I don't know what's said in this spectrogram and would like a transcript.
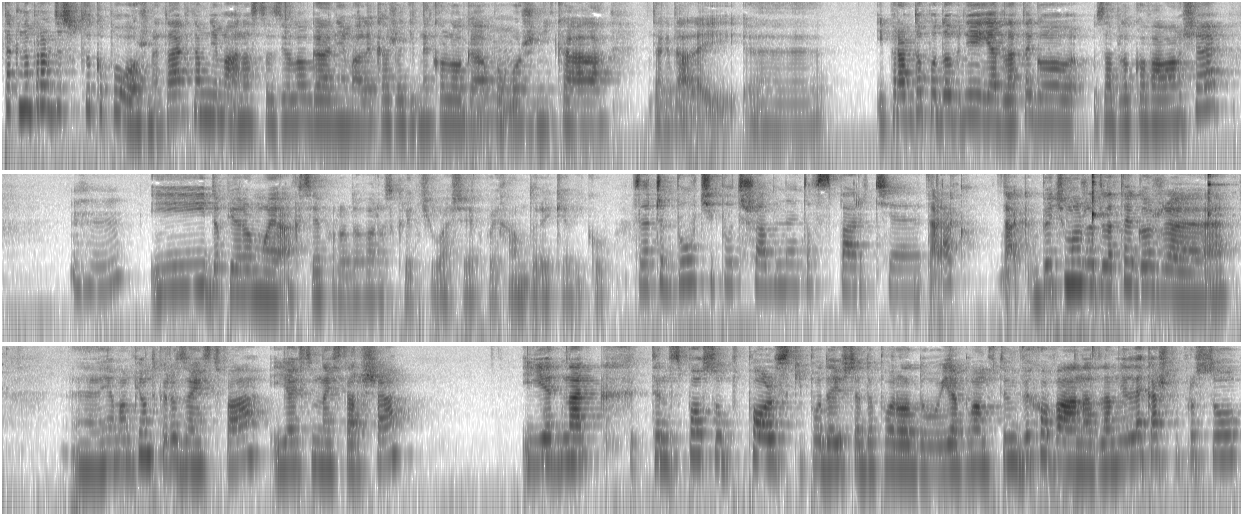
tak naprawdę są tylko położne, tak? Tam nie ma anestezjologa, nie ma lekarza ginekologa, położnika i tak dalej. Yy, I prawdopodobnie ja dlatego zablokowałam się Mhm. i dopiero moja akcja porodowa rozkręciła się, jak pojechałam do Reykjaviku. Znaczy, był Ci potrzebne to wsparcie, tak? Tak, tak. Być może dlatego, że ja mam piątkę rodzeństwa i ja jestem najstarsza. I jednak ten sposób polski podejścia do porodu, ja byłam w tym wychowana. Dla mnie lekarz po prostu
